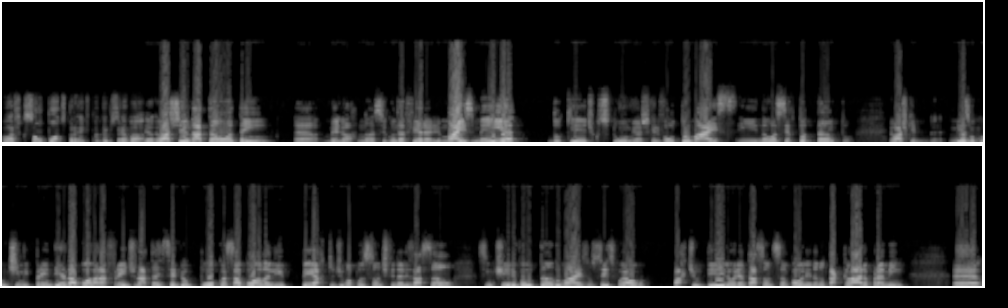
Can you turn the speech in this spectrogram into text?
Eu acho que são pontos para a gente poder observar. Eu, eu achei o Natan ontem é, melhor, na segunda-feira, ele mais meia do que de costume. Eu acho que ele voltou mais e não acertou tanto. Eu acho que, mesmo com o time prendendo a bola na frente, o Natan recebeu pouco essa bola ali perto de uma posição de finalização. Senti ele voltando mais. Não sei se foi algo partiu dele, a orientação de São Paulo ainda não está claro para mim. É,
